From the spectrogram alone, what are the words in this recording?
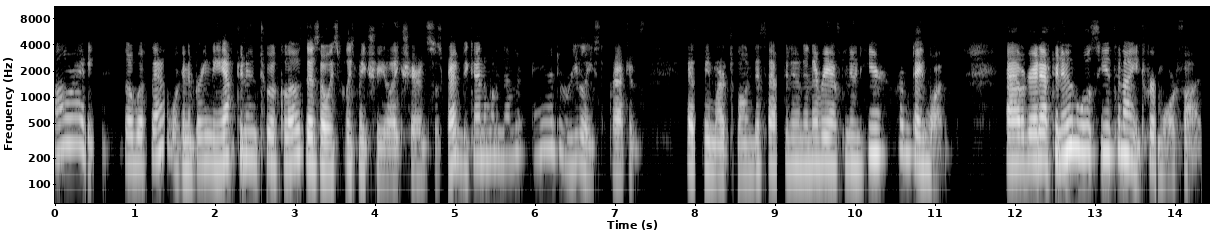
Alrighty. So with that, we're going to bring the afternoon to a close. As always, please make sure you like, share, and subscribe. Be kind to one another and release the Krakens as we march along this afternoon and every afternoon here from day one. Have a great afternoon. We'll see you tonight for more fun.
